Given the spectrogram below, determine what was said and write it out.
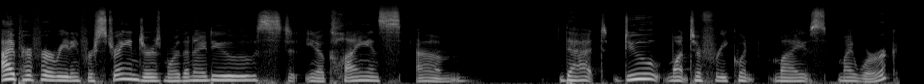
I prefer reading for strangers more than I do, st- you know, clients um, that do want to frequent my my work.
